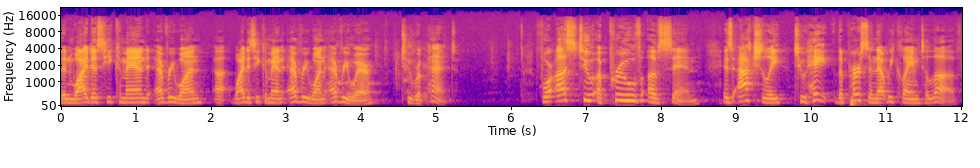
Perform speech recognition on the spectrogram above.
then why does he command everyone, uh, why does he command everyone everywhere to repent? For us to approve of sin is actually to hate the person that we claim to love,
